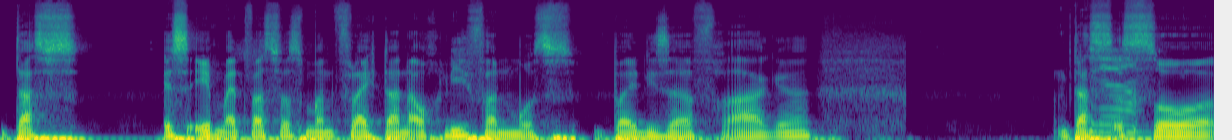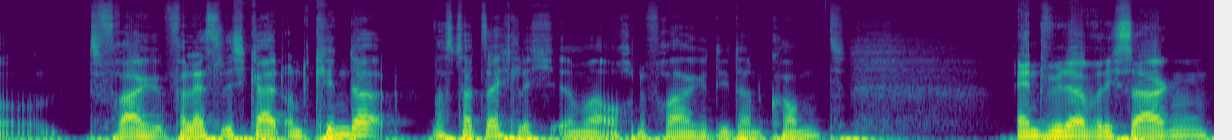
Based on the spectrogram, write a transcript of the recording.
Das ist eben etwas, was man vielleicht dann auch liefern muss bei dieser Frage. Das ja. ist so die Frage Verlässlichkeit und Kinder, das ist tatsächlich immer auch eine Frage, die dann kommt. Entweder würde ich sagen,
